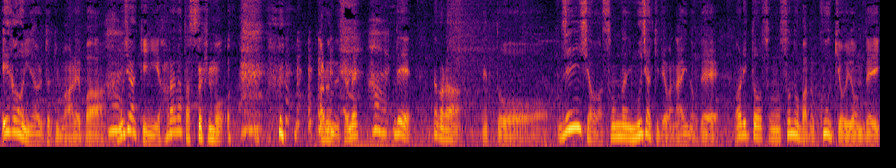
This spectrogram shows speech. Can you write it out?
笑顔になる時もあれば、はい。無邪気に腹が立つ時も あるんですよね。はい。でだから、えっと、前者はそんなに無邪気ではないので割とそのその場の空気を読んで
